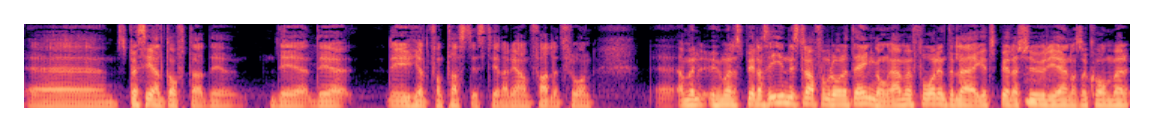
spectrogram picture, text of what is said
eh, speciellt ofta. Det, det, det, det är ju helt fantastiskt hela det anfallet från Eh, ja men hur man spelar sig in i straffområdet en gång, ja men får inte läget, spelar tjur igen och så kommer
